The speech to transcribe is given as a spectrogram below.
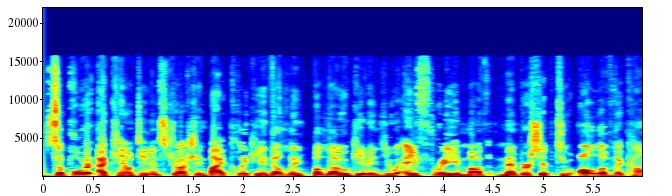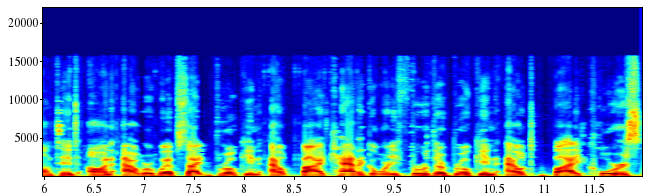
support accounting instruction by clicking the link below, giving you a free month membership to all of the content on our website, broken out by category, further broken out by course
